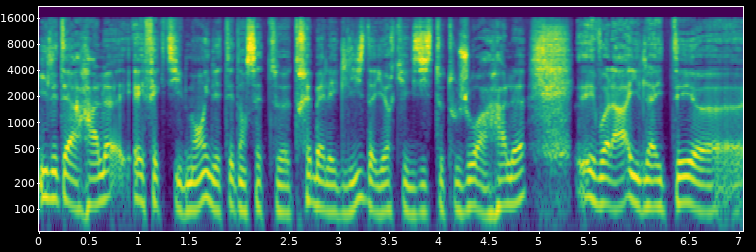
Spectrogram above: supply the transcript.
Il était à Halle, effectivement, il était dans cette très belle église, d'ailleurs, qui existe toujours à Halle. Et voilà, il a été euh,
